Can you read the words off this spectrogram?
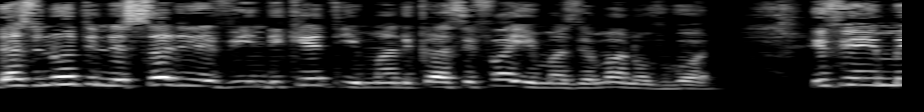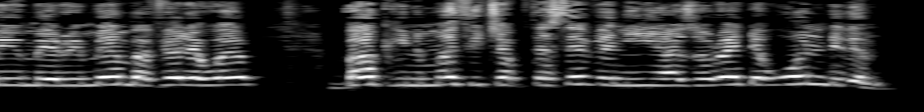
Does not necessarily vindicate him and classify him as a man of God. If you may, may remember very well, back in Matthew chapter 7, he has already warned them.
